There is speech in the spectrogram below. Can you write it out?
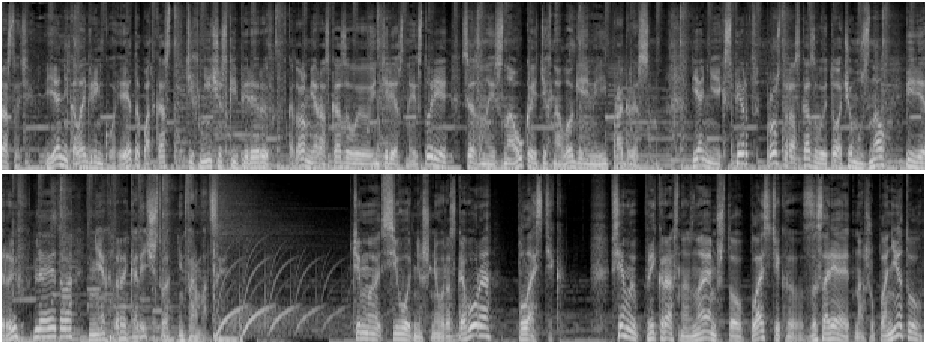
Здравствуйте, я Николай Гринько, и это подкаст «Технический перерыв», в котором я рассказываю интересные истории, связанные с наукой, технологиями и прогрессом. Я не эксперт, просто рассказываю то, о чем узнал, перерыв для этого некоторое количество информации. Тема сегодняшнего разговора – пластик – все мы прекрасно знаем, что пластик засоряет нашу планету,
